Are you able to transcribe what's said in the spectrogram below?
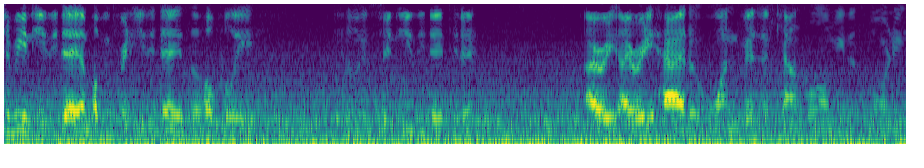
should be an easy day. I'm hoping for an easy day. So hopefully, you know, it's an easy day today. I already I already had one visit cancel on me this morning.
